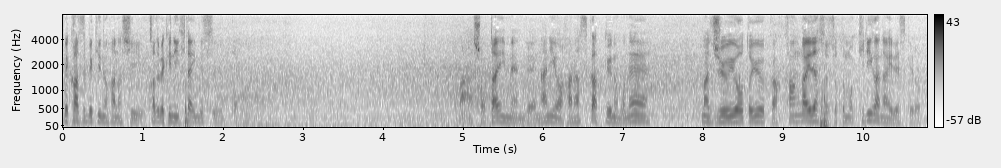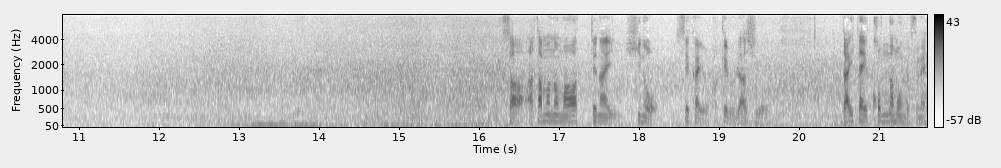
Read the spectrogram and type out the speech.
で風べきの話風べきに行きたいんですみたいな。まあ初対面で何を話すかっていうのもねまあ重要というか考え出すとちょっともうキリがないですけど。さあ頭の回ってない日の世界をかけるラジオ。大体こんなもんですね。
